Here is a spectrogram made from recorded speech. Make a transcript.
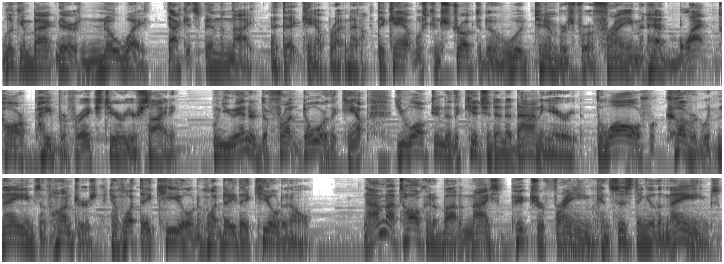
Looking back, there is no way I could spend the night at that camp right now. The camp was constructed of wood timbers for a frame and had black tar paper for exterior siding. When you entered the front door of the camp, you walked into the kitchen and the dining area. The walls were covered with names of hunters and what they killed and what day they killed it on. Now, I'm not talking about a nice picture frame consisting of the names.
